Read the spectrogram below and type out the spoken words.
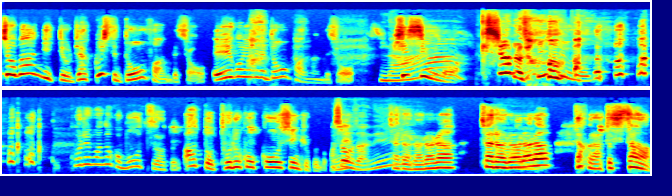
ジョバンニっていう略してドンファンでしょ？英語読みでドンファンなんでしょ？紀州の。紀州の紀州のこれはなんかモーツァルト。あとトルコ行進曲とかね。そうだね。チャララララ、チャララララ。だから私さ、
